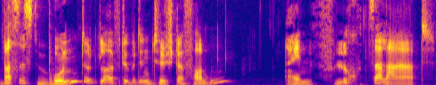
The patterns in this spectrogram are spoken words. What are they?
Was ist bunt und läuft über den Tisch davon? Ein Fluchtsalat.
